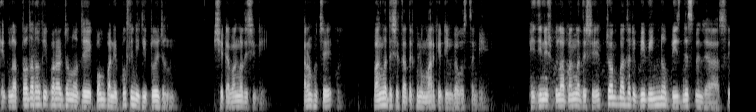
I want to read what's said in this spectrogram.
এগুলা তদারকি করার জন্য যে কোম্পানির প্রতিনিধি প্রয়োজন, সেটা বাংলাদেশে নেই। কারণ হচ্ছে বাংলাদেশে তাদের কোনো মার্কেটিং ব্যবস্থা নেই। এই জিনিসগুলা বাংলাদেশে চক বাজারে বিভিন্ন বিজনেসম্যান যারা আছে,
